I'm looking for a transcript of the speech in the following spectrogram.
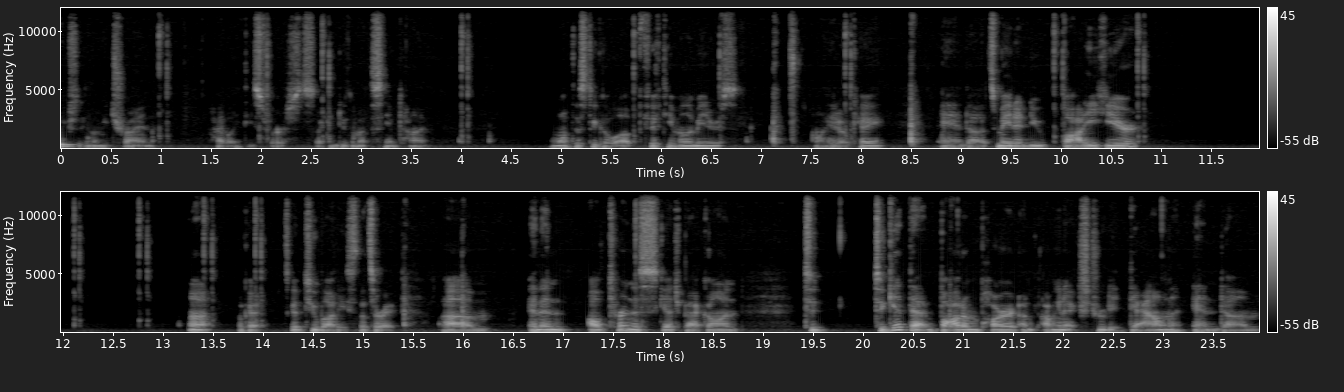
Actually, let me try and highlight these first so I can do them at the same time. I want this to go up 50 millimeters. I'll hit OK. And uh, it's made a new body here. Huh, okay, it's got two bodies. That's all right. Um, and then I'll turn this sketch back on. To, to get that bottom part, I'm, I'm going to extrude it down. And um,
